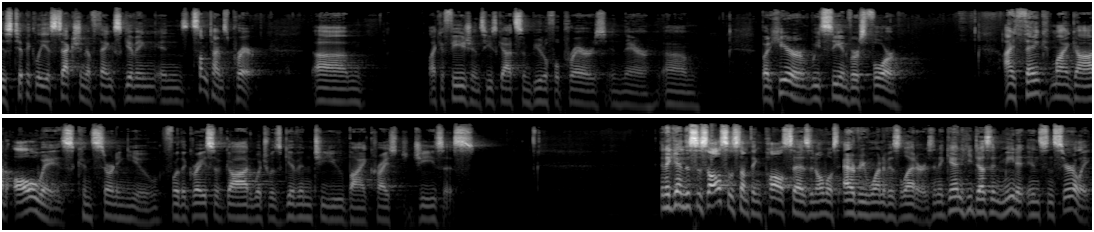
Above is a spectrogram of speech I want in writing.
is typically a section of thanksgiving and sometimes prayer. Um, like Ephesians, he's got some beautiful prayers in there. Um, but here we see in verse 4 I thank my God always concerning you for the grace of God which was given to you by Christ Jesus. And again, this is also something Paul says in almost every one of his letters. And again, he doesn't mean it insincerely.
